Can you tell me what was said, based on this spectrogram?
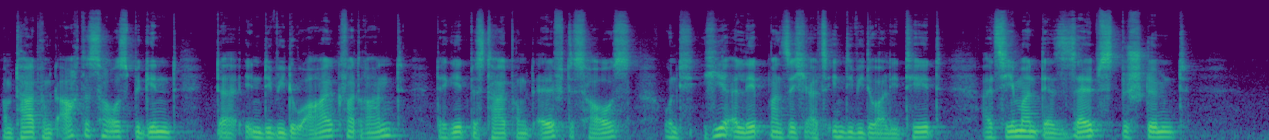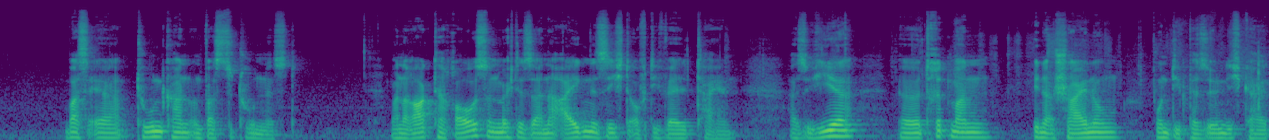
Am Talpunkt 8. Haus beginnt der Individualquadrant, der geht bis Talpunkt 11. Haus und hier erlebt man sich als Individualität, als jemand, der selbst bestimmt, was er tun kann und was zu tun ist. Man ragt heraus und möchte seine eigene Sicht auf die Welt teilen. Also hier äh, tritt man in Erscheinung und die Persönlichkeit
